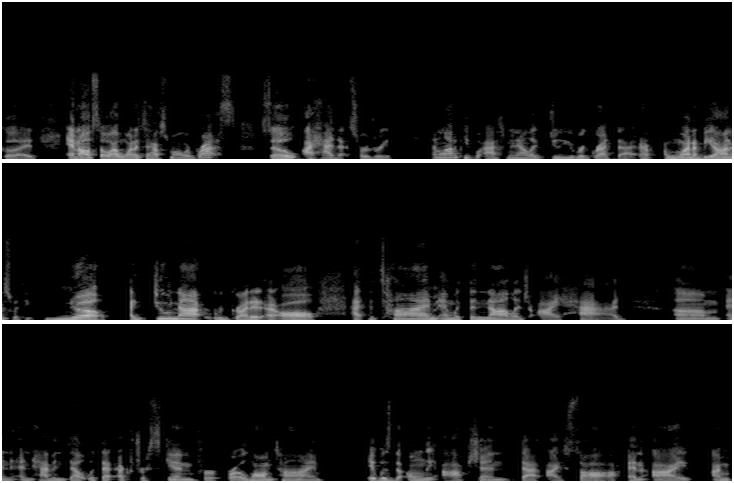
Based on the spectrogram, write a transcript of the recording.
good. And also, I wanted to have smaller breasts. So I had that surgery. And a lot of people ask me now, like, do you regret that? I, I want to be honest with you. No, I do not regret it at all. At the time and with the knowledge I had, um, and and having dealt with that extra skin for for a long time, it was the only option that I saw, and I I'm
